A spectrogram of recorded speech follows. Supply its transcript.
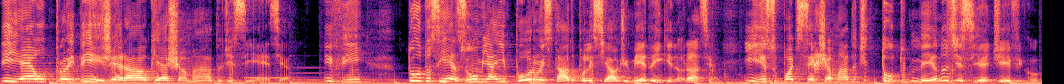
E é o proibir geral que é chamado de ciência. Enfim, tudo se resume a impor um estado policial de medo e ignorância. E isso pode ser chamado de tudo menos de científico.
